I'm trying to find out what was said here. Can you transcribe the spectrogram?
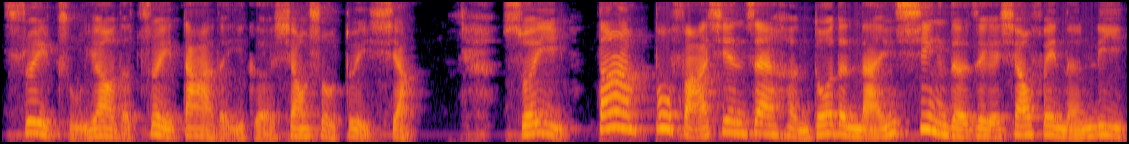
最主要的、最大的一个销售对象，所以当然不乏现在很多的男性的这个消费能力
